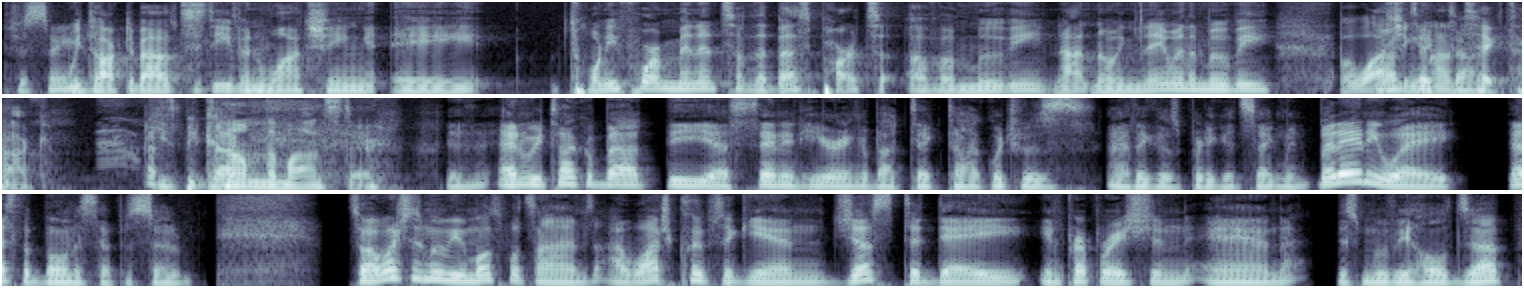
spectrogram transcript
Just saying. We talked about Steven watching a 24 minutes of the best parts of a movie, not knowing the name of the movie, but watching it on TikTok. TikTok. He's become the monster. And we talk about the uh, Senate hearing about TikTok, which was, I think it was a pretty good segment. But anyway, that's the bonus episode. So I watched this movie multiple times. I watched clips again just today in preparation, and this movie holds up.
